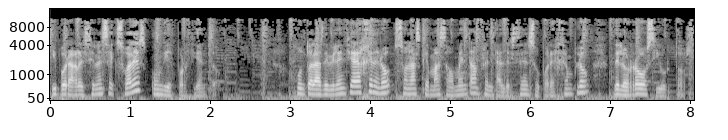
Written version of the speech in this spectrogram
y por agresiones sexuales un 10%. Junto a las de violencia de género son las que más aumentan frente al descenso, por ejemplo, de los robos y hurtos.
